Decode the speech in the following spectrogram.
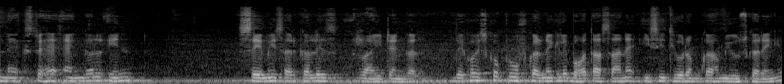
नेक्स्ट है angle in semi circle is right angle देखो, इसको प्रूफ करने के लिए बहुत आसान है। इसी थ्योरम का हम यूज़ करेंगे।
